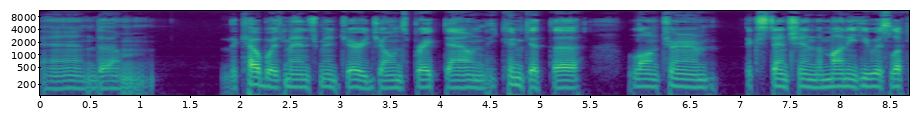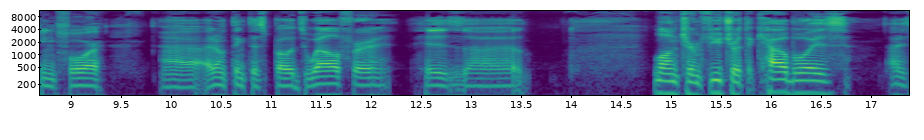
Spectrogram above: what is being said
and um, the Cowboys management, Jerry Jones, breakdown. He couldn't get the long term extension, the money he was looking for. Uh, I don't think this bodes well for his uh, long term future at the Cowboys. I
